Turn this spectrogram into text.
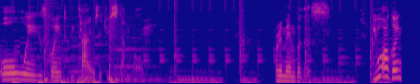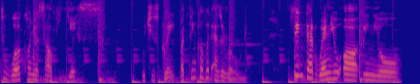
always going to be times that you stumble. Remember this. You are going to work on yourself, yes, which is great, but think of it as a road. Think that when you are in your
